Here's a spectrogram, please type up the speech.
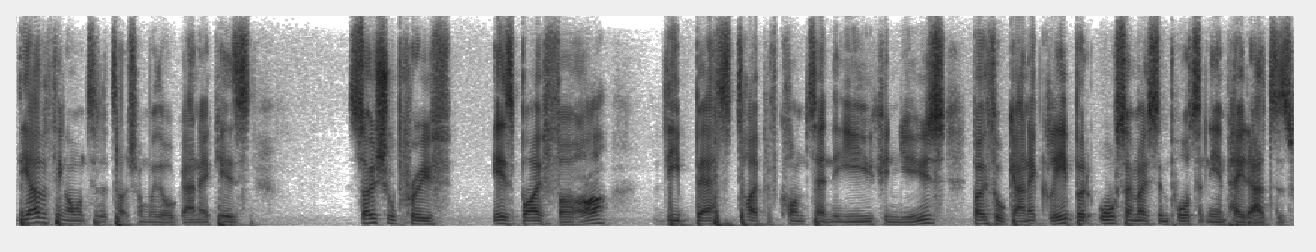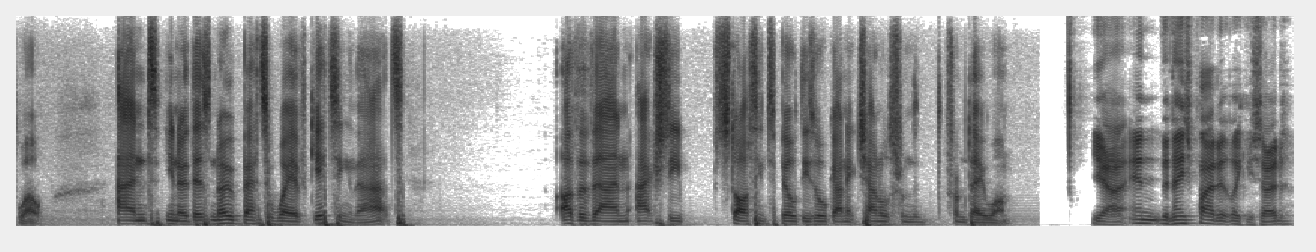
the other thing I wanted to touch on with organic is social proof is by far the best type of content that you can use, both organically, but also most importantly in paid ads as well. And you know, there's no better way of getting that other than actually starting to build these organic channels from the from day one. Yeah, and the nice part, like you said,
